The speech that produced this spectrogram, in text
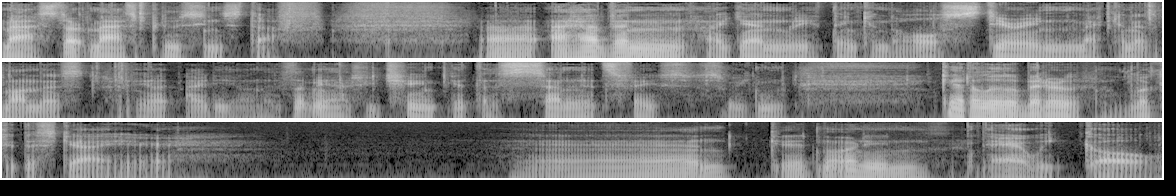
mass start mass producing stuff. Uh, I have been again rethinking the whole steering mechanism on this idea on this. Let me actually change get the sun in its face so we can get a little better look at this guy here. And good morning. There we go.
